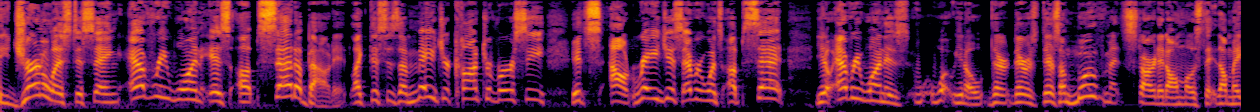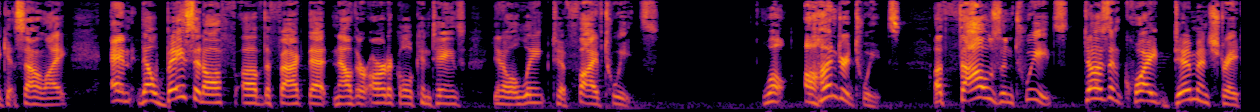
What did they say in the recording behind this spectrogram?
the journalist is saying everyone is upset about it. Like this is a major controversy. It's outrageous. Everyone's upset. You know, everyone is, what you know, there, there's, there's a movement started almost. They'll make it sound like, and they'll base it off of the fact that now their article contains, you know, a link to five tweets. Well, a hundred tweets, a thousand tweets doesn't quite demonstrate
